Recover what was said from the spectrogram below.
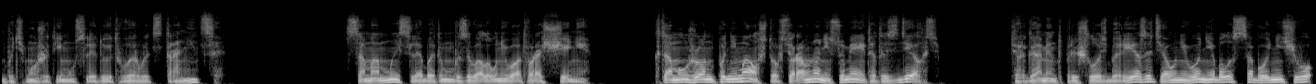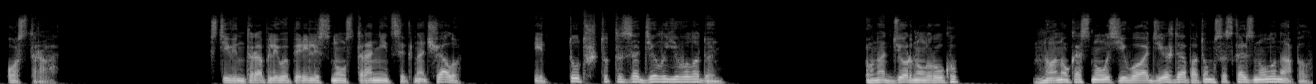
Быть может, ему следует вырвать страницы? Сама мысль об этом вызывала у него отвращение. К тому же он понимал, что все равно не сумеет это сделать. Пергамент пришлось бы резать, а у него не было с собой ничего острого. Стивен торопливо перелистнул страницы к началу, и тут что-то задело его ладонь. Он отдернул руку, но оно коснулось его одежды, а потом соскользнуло на пол.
